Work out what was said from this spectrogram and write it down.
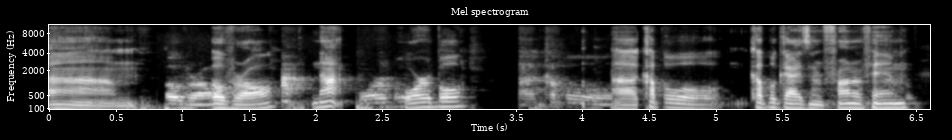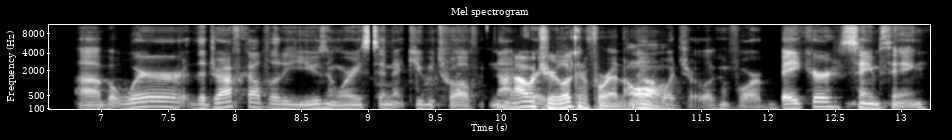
um, overall. overall, not horrible, a couple, a couple, couple guys in front of him. Uh, but where the draft capital to use and where he's sitting at QB twelve, not, Not what you're looking for at not all. what you're looking for. Baker, same thing.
